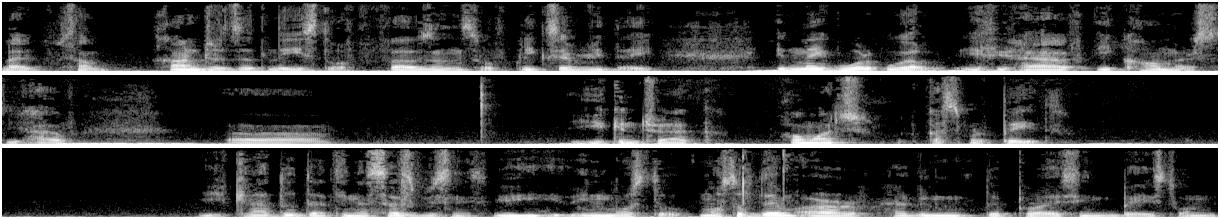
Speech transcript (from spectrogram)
like some hundreds at least of thousands of clicks every day. It may work well if you have e-commerce. You have uh, you can track how much a customer paid. You cannot do that in a SaaS business. In most of, most of them are having the pricing based on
